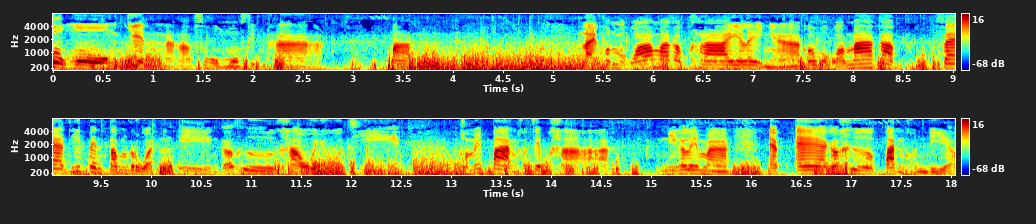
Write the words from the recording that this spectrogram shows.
หกโมงเย็นนะครับหกโมงสิบห้าปั่นหลายคนบอกว่ามากับใครอะไรอย่างเงี้ย ก็บอกว่ามากับแฟนที่เป็นตำรวจนั่นเอง ก็คือเขาอยู่ที่เขาไม่ปั่นเขาเจ็บขา นี่ก็เลยมาแอบแอร์ก็คือปั่นคนเดียว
